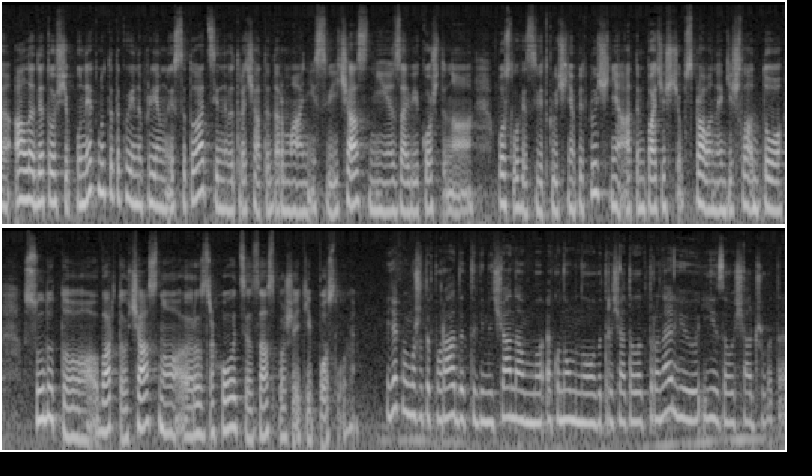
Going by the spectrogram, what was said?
Е, Але для того, щоб уникнути такої неприємної ситуації, не витрачати дарма ні свій час, ні зайві кошти на послуги з відключення підключення, а тим паче, щоб справа не дійшла до суду, то варто вчасно розраховуватися за спожиті послуги. Як ви можете порадити вінничанам економно витрачати електроенергію і заощаджувати?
